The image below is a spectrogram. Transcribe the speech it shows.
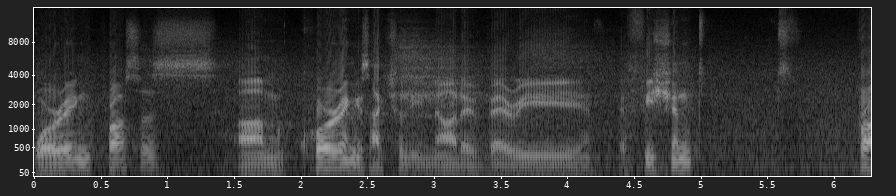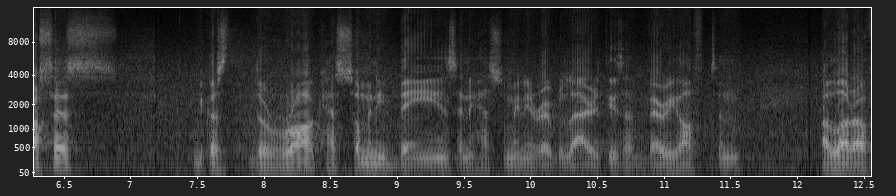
quarrying process, um, quarrying is actually not a very efficient process because the rock has so many veins and it has so many irregularities that very often a lot of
